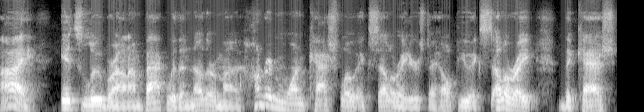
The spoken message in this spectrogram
Hi, it's Lou Brown. I'm back with another of my 101 cash flow accelerators to help you accelerate the cash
